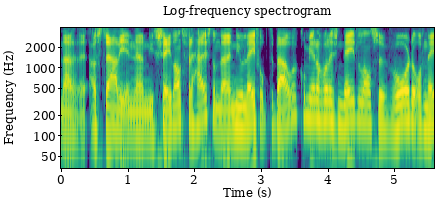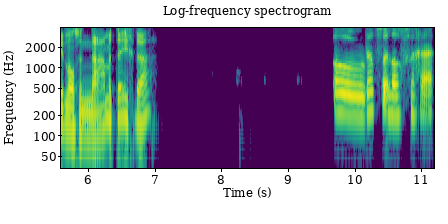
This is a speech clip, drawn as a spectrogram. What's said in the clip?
naar Australië en naar Nieuw-Zeeland verhuisd om daar een nieuw leven op te bouwen. Kom je nog wel eens Nederlandse woorden of Nederlandse namen tegen daar? Oh, dat is een lastige.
